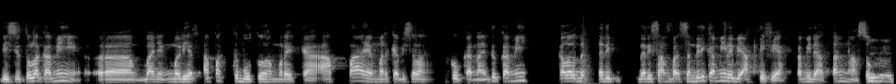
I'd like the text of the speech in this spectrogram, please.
Di situlah kami uh, banyak melihat apa kebutuhan mereka, apa yang mereka bisa lakukan. Nah itu kami kalau dari dari sampai sendiri kami lebih aktif ya. Kami datang masuk. Mm -hmm.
